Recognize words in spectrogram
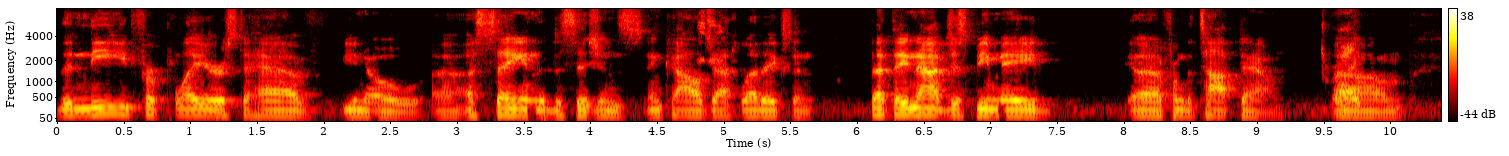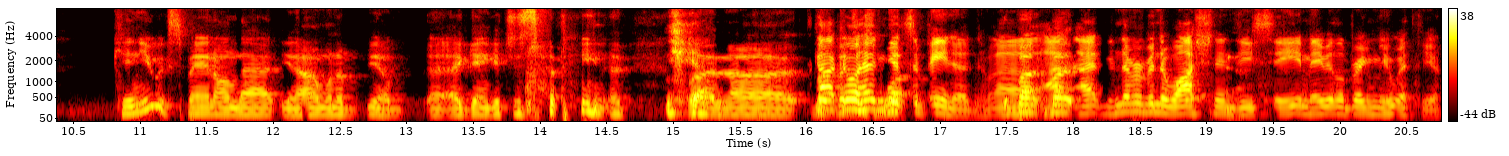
the need for players to have you know uh, a say in the decisions in college athletics and that they not just be made uh, from the top down. Right. Um, can you expand on that? You know, I want to, you know, again get you subpoenaed, but uh, Scott, but, go ahead and get subpoenaed. Uh, but, but I, have never been to Washington D.C. Maybe they'll bring me with you.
